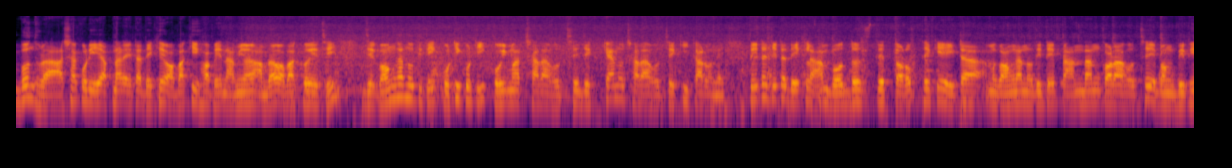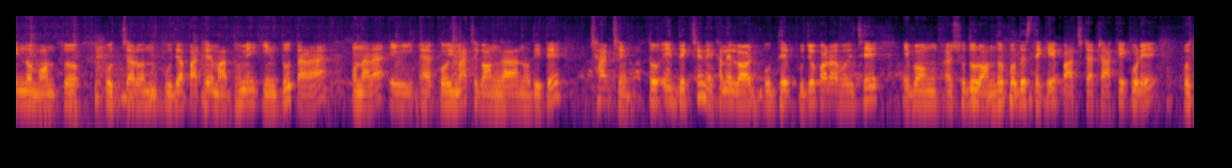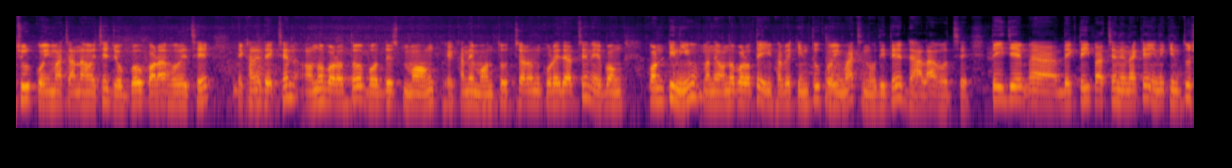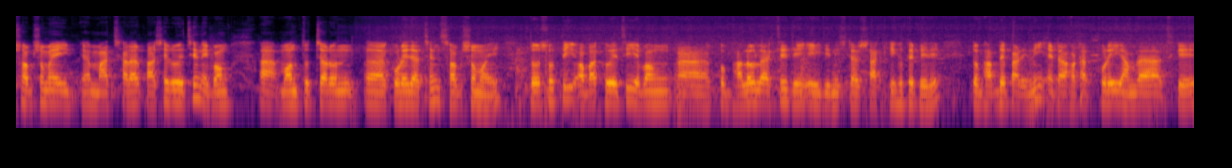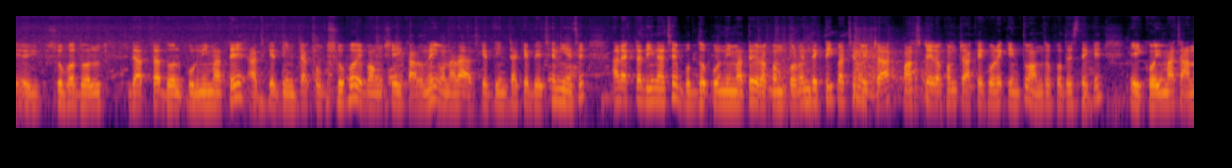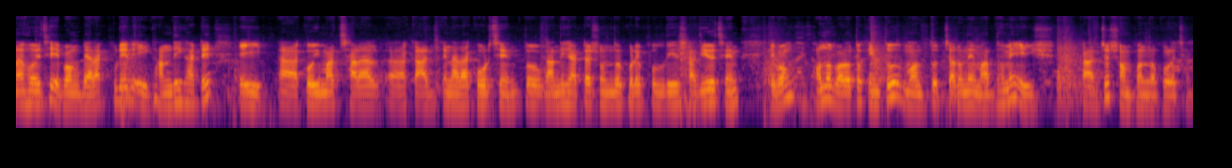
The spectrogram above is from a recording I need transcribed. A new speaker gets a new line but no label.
বন্ধুরা, আশা করি আপনারা এটা দেখে অবাকই হবেন। আমিও, আমরাও অবাক হয়েছি যে গঙ্গা নদীতে কোটি কোটি কই মাছ ছাড়া হচ্ছে, যে কেন ছাড়া হচ্ছে, কি কারণে? তো এটা যেটা দেখলাম, বৌদ্ধদের তরফ থেকে এটা গঙ্গা নদীতে প্রাণদান করা হচ্ছে এবং বিভিন্ন মন্ত্র উচ্চারণ, পূজা পাঠের মাধ্যমেই কিন্তু তারা, ওনারা এই কই মাছ গঙ্গা নদীতে ছাড়ছেন। তো এই দেখছেন এখানে লর্ড বুদ্ধের পুজো করা হয়েছে এবং সুদূর অন্ধ্রপ্রদেশ থেকে পাঁচটা ট্রাকে করে প্রচুর কই মাছ আনা হয়েছে যজ্ঞও করা হয়েছে। এখানে দেখছেন অনবরত বৌদ্ধিস্ট মঙ্ক এখানে মন্ত্র উচ্চারণ করে যাচ্ছেন এবং কন্টিনিউ মানে অনবরত এইভাবে কিন্তু কই মাছ নদীতে ঢালা হচ্ছে। তো এই যে দেখতেই পাচ্ছেন এনাকে ইনি কিন্তু সবসময় এই, মাছ ছাড়ার পাশে রয়েছেন এবং মন্ত্রোচ্চারণ করে যাচ্ছেন সব সময়। তো সত্যিই অবাক হয়েছি। এবং আহ, খুব ভালো লাগছে যে এই জিনিসটার সাক্ষী হতে পেরে। তো ভাবতে পারিনি এটা হঠাৎ করেই আমরা আজকে এই শুভ দোল যাত্রা দোল পূর্ণিমাতে আজকের দিনটা খুব শুভ এবং সেই কারণেই ওনারা আজকের দিনটাকে বেছে নিয়েছে। আর একটা দিন আছে, বুদ্ধ পূর্ণিমাতে এরকম করবেন। দেখতেই পাচ্ছেন ওই ট্রাক, পাঁচটা এরকম ট্রাকে করে কিন্তু অন্ধ্রপ্রদেশ থেকে এই কই মাছ আনা হয়েছে এবং ব্যারাকপুরের এই গান্ধীঘাটে এই কই মাছ ছাড়ার কাজ এনারা করছেন। তো গান্ধীঘাটটা সুন্দর করে ফুল দিয়ে সাজিয়েছেন এবং অনবরত কিন্তু মন্ত্রোচ্চারণের মাধ্যমে এই কার্য সম্পন্ন করেছেন।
